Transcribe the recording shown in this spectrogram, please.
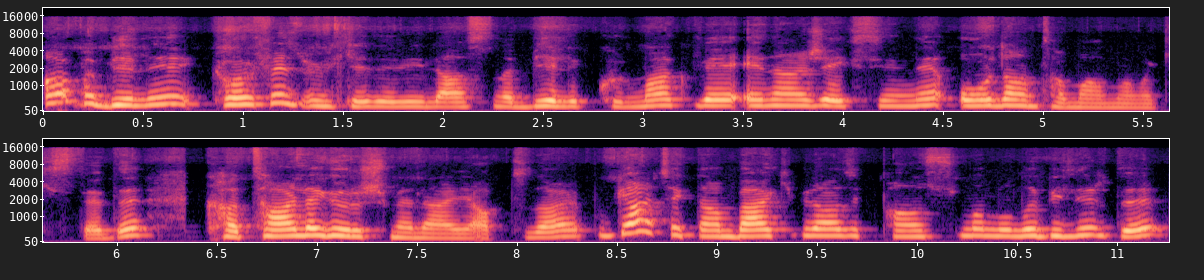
Avrupa Birliği körfez ülkeleriyle aslında birlik kurmak ve enerji eksiğini oradan tamamlamak istedi. Katar'la görüşmeler yaptılar. Bu gerçekten belki birazcık pansuman olabilirdi.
